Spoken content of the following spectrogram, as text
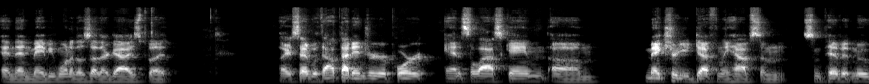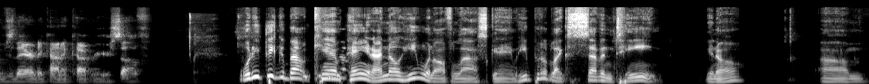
and then maybe one of those other guys. But like I said, without that injury report and it's the last game, um, make sure you definitely have some some pivot moves there to kind of cover yourself. What do you think about Cam Payne? I know he went off last game. He put up like 17, you know? Um,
